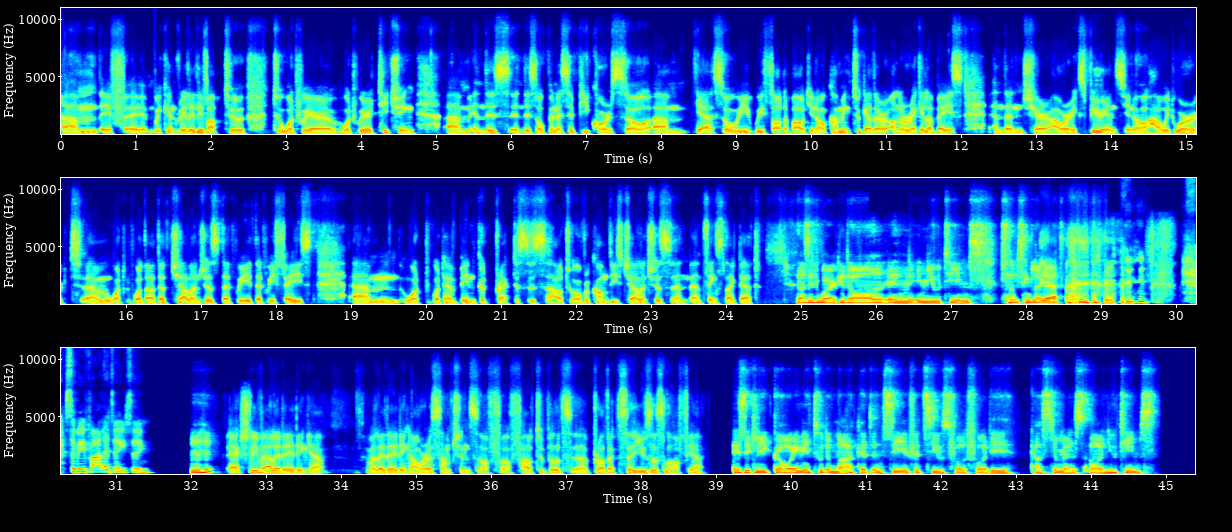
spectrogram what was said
um, if uh, we can really live up to to what we're what we're teaching um, in this in this Open SAP course. So um, yeah, so we we thought about you know coming together on a regular base and then share our experience. You know how it worked, um, what what are the challenges that we that we faced, um, what what have been good practices, how to overcome these challenges, and and things like that. Does it work at all in in new teams? Something like yeah. that. so be validating. Mm-hmm. Actually, validating, yeah. Validating our assumptions of, of how to build uh, products that users love, yeah. Basically, going into the market and see if it's useful for the customers or new teams.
